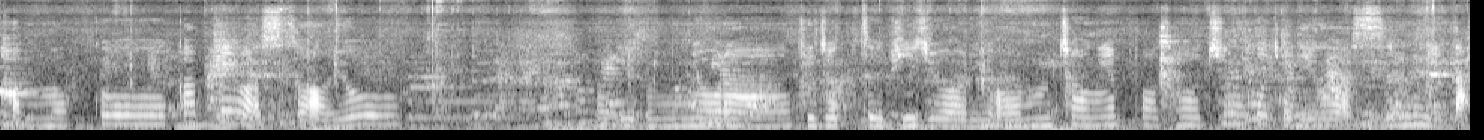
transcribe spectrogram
밥 먹고 카페 왔어요. 여기 음료랑 디저트 비주얼이 엄청 예뻐서 친구 데리고 왔습니다.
